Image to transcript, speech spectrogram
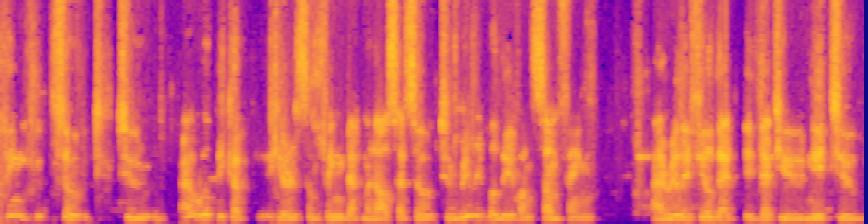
I think so. To I will pick up here something that Manel said. So to really believe on something, I really feel that that you need to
